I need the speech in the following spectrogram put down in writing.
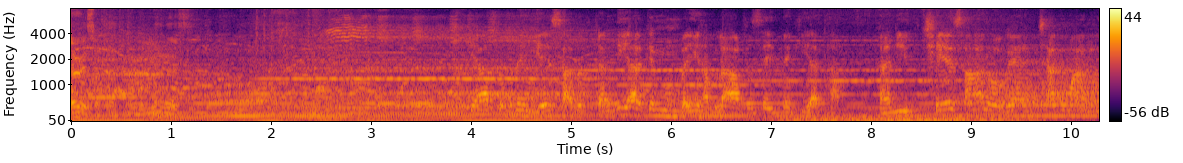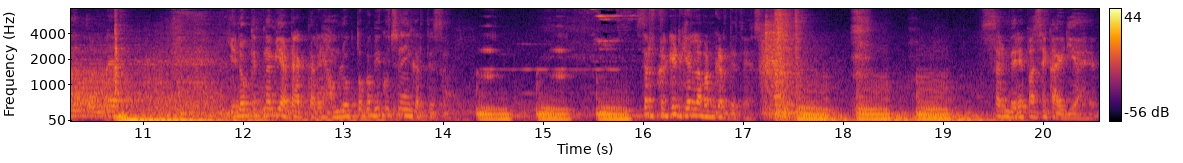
Oh, it's a. क्या तुमने ये साबित कर दिया कि मुंबई हमला हाफिज सईद ने किया था? हाँ जी छह साल हो गए छक मार ली तुमने। ये लोग कितना भी अटैक करें हम लोग तो कभी कुछ नहीं करते सर। सिर्फ़ क्रिकेट खेलना बंद कर देते हैं सर। सर मेरे पास एक आइडिया है.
